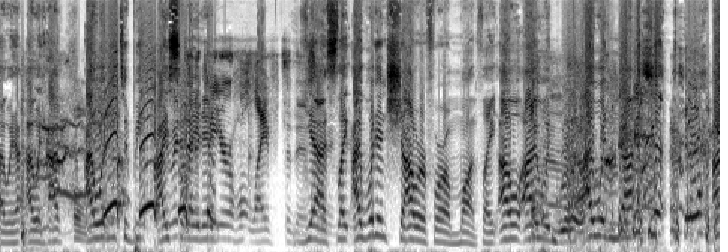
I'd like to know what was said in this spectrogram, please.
I would I would have Oh. I would need to be You would isolated. dedicate your whole life to this. Yes, like? I wouldn't shower for a month. Like I, will- I would, I would not.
